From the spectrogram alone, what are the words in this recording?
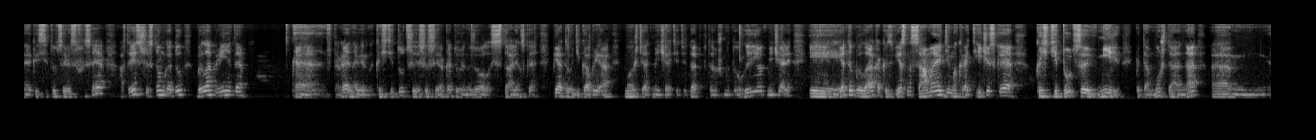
э, Конституция РСФСР, а в 1936 году была принята Э, вторая, наверное, Конституция СССР, которая называлась Сталинская, 5 декабря. Можете отмечать эти даты, потому что мы долго ее отмечали. И это была, как известно, самая демократическая конституция в мире, потому что она эм, э,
